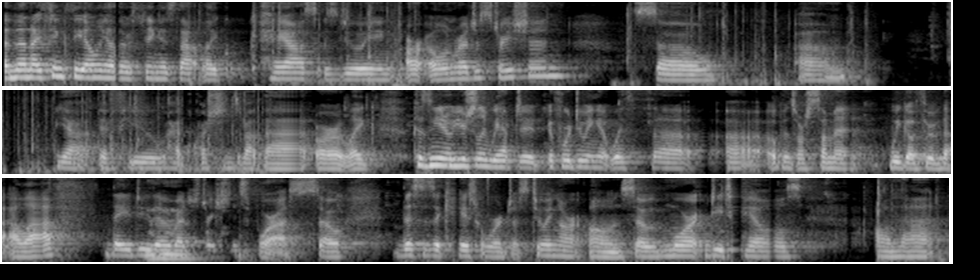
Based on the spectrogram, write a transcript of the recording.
and then I think the only other thing is that like CHAOSS is doing our own registration, so, um, yeah, if you had questions about that, or like, because, you know, usually we have to, if we're doing it with the, uh, Open Source Summit, we go through the LF, they do the Mhm. registrations for us, so this is a case where we're just doing our own, so more details on that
